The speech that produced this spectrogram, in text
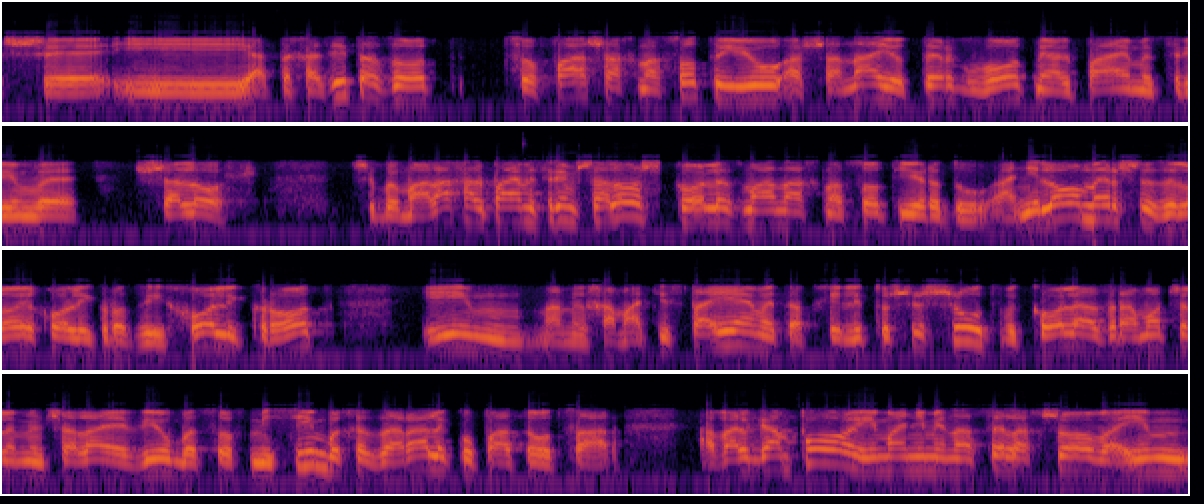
שהתחזית הזאת צופה שההכנסות יהיו השנה יותר גבוהות מ-2023. שבמהלך 2023 כל הזמן ההכנסות ירדו. אני לא אומר שזה לא יכול לקרות, זה יכול לקרות אם המלחמה תסתיים, תתחיל התאוששות וכל ההזרמות של הממשלה יביאו בסוף מיסים בחזרה לקופת האוצר. אבל גם פה, אם אני מנסה לחשוב האם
